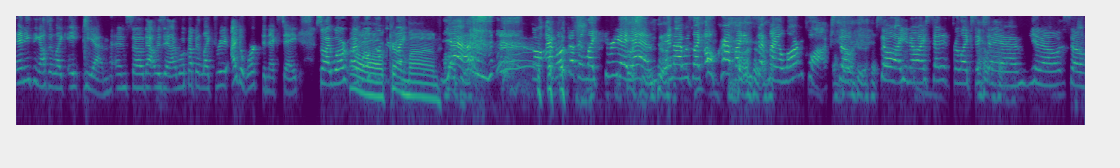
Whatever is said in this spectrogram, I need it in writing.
anything else at like 8 p.m. And so that was it. I woke up at like three. I had to work the next day, so I woke. I woke Oh, up at come like on. yeah. so I woke up at like 3 a.m. and I was like, oh crap, I didn't set my alarm clock. So Oh, yeah. so I, you know, I set it for like 6 a.m., you know, so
